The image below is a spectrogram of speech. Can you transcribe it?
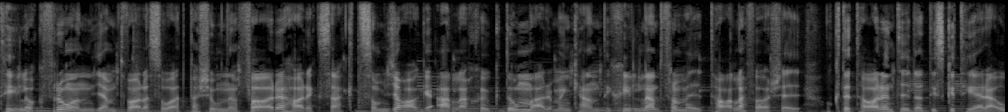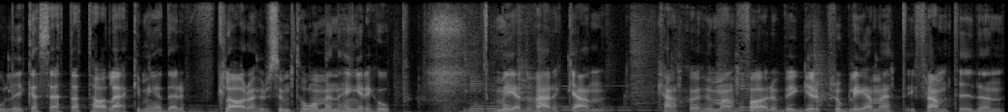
till och från jämt vara så att personen före har exakt som jag alla sjukdomar men kan till skillnad från mig tala för sig och det tar en tid att diskutera olika sätt att ta läkemedel, förklara hur symptomen hänger ihop med verkan, kanske hur man förebygger problemet i framtiden,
